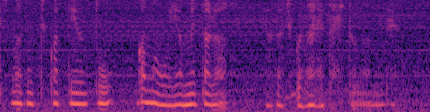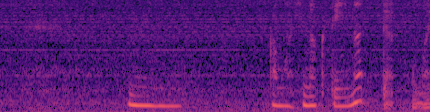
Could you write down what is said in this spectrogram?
私はどっちかっていうと我慢をやめたら優しくなれた人なので。うん。我慢しなくていいなって思い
